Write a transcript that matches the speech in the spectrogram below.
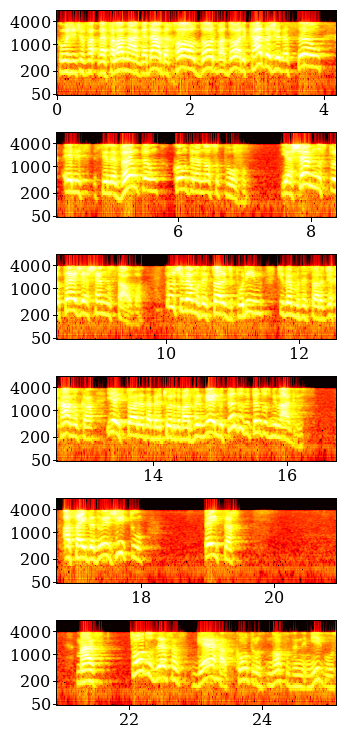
como a gente vai falar na Agadá, Bechol, Dor, Vador, cada geração eles se levantam contra nosso povo. E Hashem nos protege Hashem nos salva. Então tivemos a história de Purim, tivemos a história de Hanukkah e a história da abertura do Mar Vermelho, tantos e tantos milagres. A saída do Egito, Pesach. Mas todas essas guerras contra os nossos inimigos,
